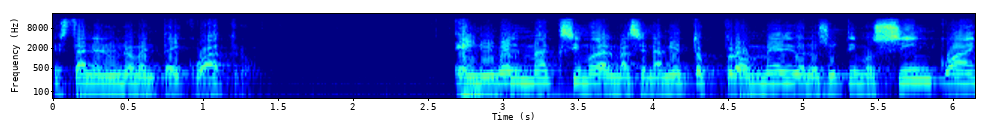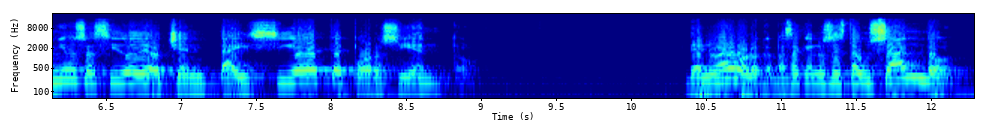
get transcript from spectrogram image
están en un 94%. El nivel máximo de almacenamiento promedio en los últimos cinco años ha sido de 87%. De nuevo, lo que pasa es que no se está usando.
